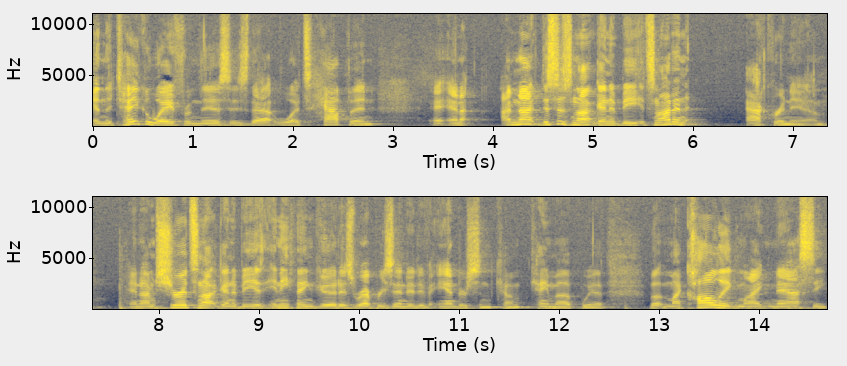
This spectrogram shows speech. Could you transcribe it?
And the takeaway from this is that what's happened, and I'm not, this is not going to be, it's not an acronym, and I'm sure it's not going to be anything good as Representative Anderson came up with, but my colleague Mike Nasi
